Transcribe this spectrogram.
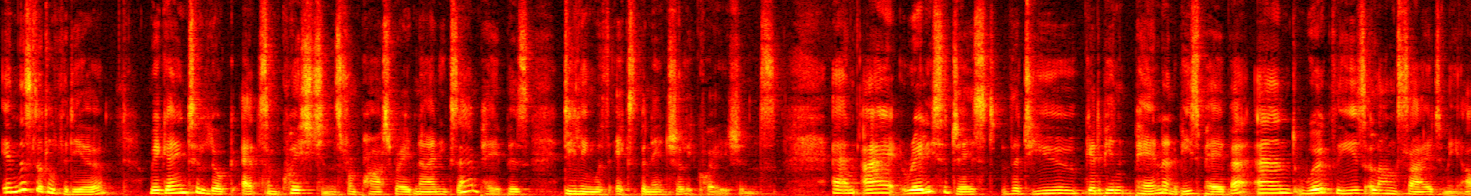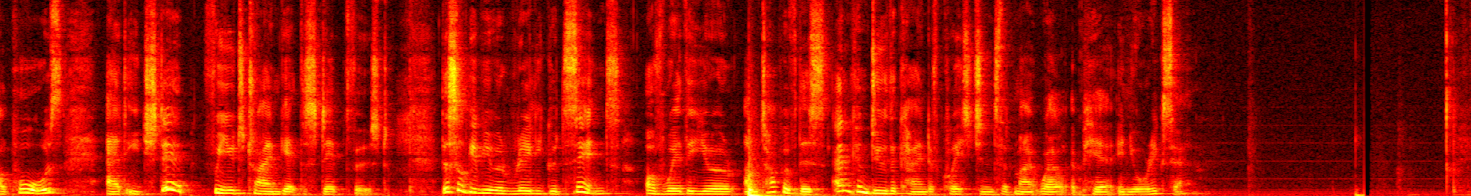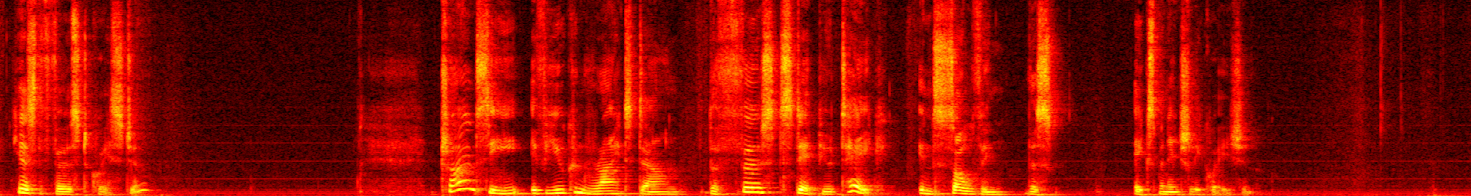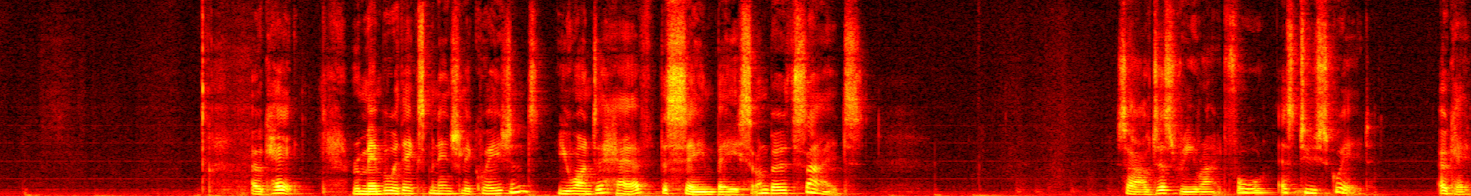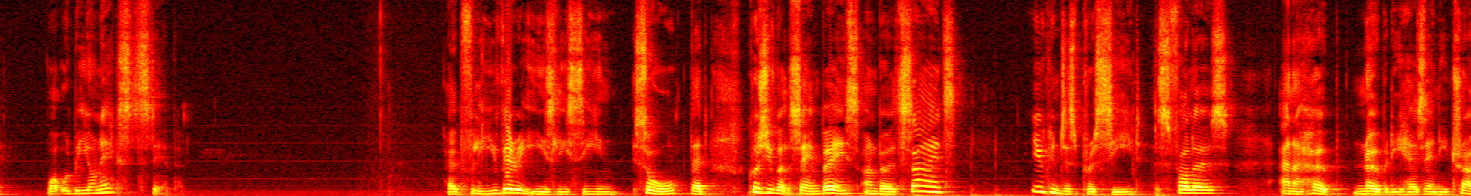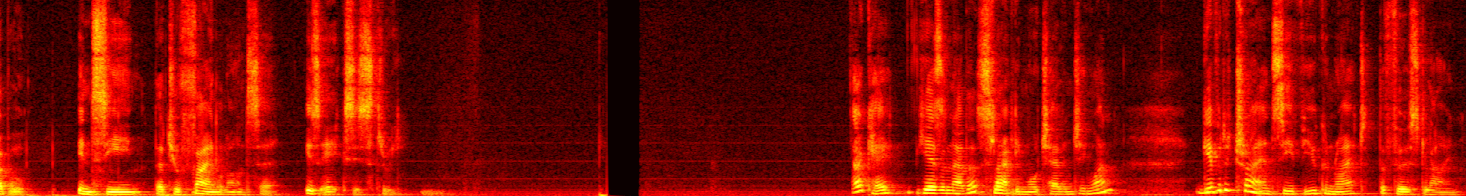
In this little video, we're going to look at some questions from past grade 9 exam papers dealing with exponential equations. And I really suggest that you get a pen and a piece of paper and work these alongside me. I'll pause at each step for you to try and get the step first. This will give you a really good sense of whether you're on top of this and can do the kind of questions that might well appear in your exam. Here's the first question. Try and see if you can write down the first step you take in solving this exponential equation. Okay, remember with exponential equations, you want to have the same base on both sides. So I'll just rewrite 4 as 2 squared. Okay, what would be your next step? Hopefully you very easily seen, saw that because you've got the same base on both sides, you can just proceed as follows, and I hope nobody has any trouble in seeing that your final answer is x is 3. Okay, here's another slightly more challenging one. Give it a try and see if you can write the first line.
